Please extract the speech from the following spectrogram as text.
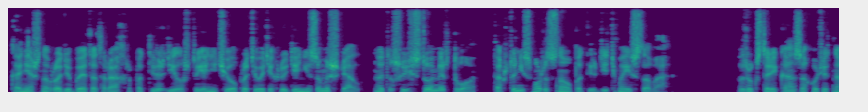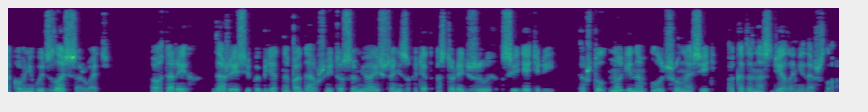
Конечно, вроде бы этот Рахр подтвердил, что я ничего против этих людей не замышлял, но это существо мертво, так что не сможет снова подтвердить мои слова. Вдруг старикан захочет на ком-нибудь злость сорвать. Во-вторых, даже если победят нападавшие, то сомневаюсь, что они захотят оставлять живых свидетелей, так что ноги нам лучше уносить, пока до нас дело не дошло.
